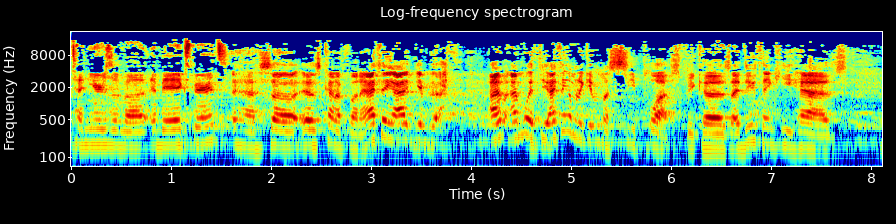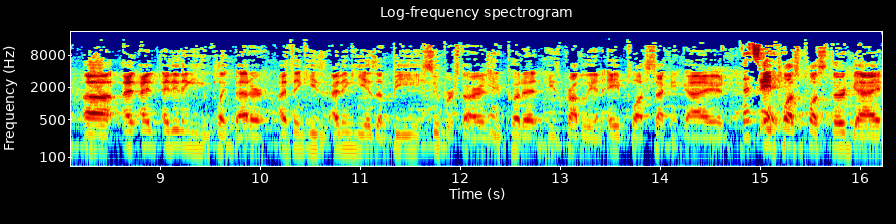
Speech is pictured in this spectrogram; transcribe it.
ten years of uh, NBA experience? Yeah, so it was kind of funny. I think I'd give. I'm, I'm with you. I think I'm going to give him a C plus because I do think he has. Uh, I, I, I do think he can play better. I think he's. I think he is a B superstar, as you put it. He's probably an A plus second guy, That's A plus plus third guy.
